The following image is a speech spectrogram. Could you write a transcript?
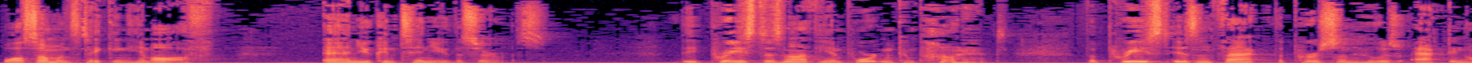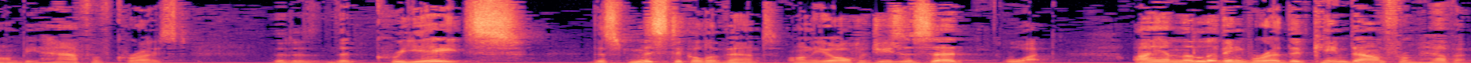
while someone's taking him off, and you continue the service. The priest is not the important component. The priest is, in fact, the person who is acting on behalf of Christ that, is, that creates this mystical event on the altar. Jesus said, What? I am the living bread that came down from heaven.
